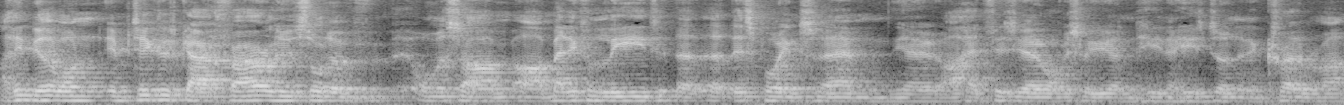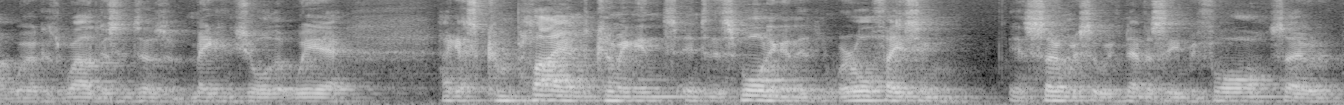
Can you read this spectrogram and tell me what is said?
I think the other one in particular is Gareth Farrell, who's sort of almost our, our medical lead at, at this point. Um, you know, our head physio, obviously, and he, you know, he's done an incredible amount of work as well, just in terms of making sure that we're, I guess, compliant coming into, into this morning. And we're all facing you know, so much that we've never seen before. So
